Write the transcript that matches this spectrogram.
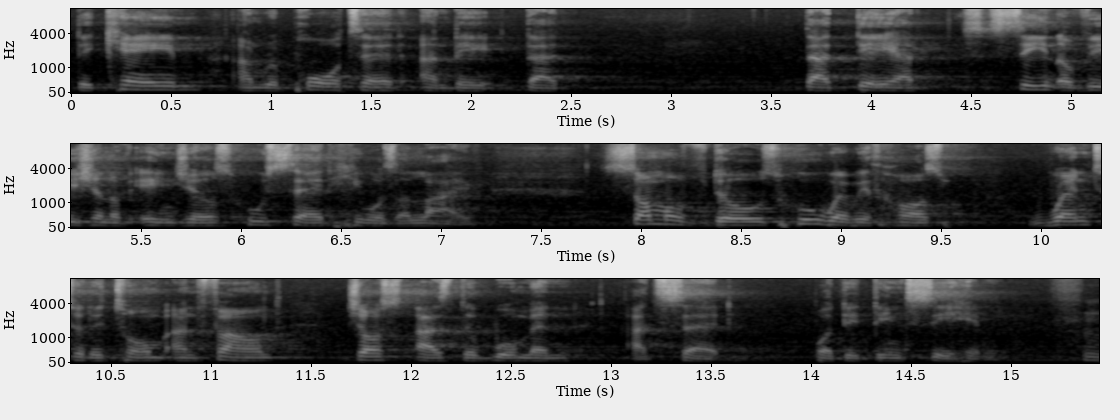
they came and reported and they, that, that they had seen a vision of angels who said he was alive. Some of those who were with us went to the tomb and found just as the woman had said, but they didn't see him. Hmm.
